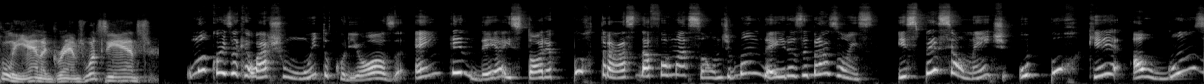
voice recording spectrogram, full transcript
Holy anagrams, what's the answer? Uma coisa que eu acho muito curiosa é entender a história por trás da formação de bandeiras e brasões, especialmente o porquê alguns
